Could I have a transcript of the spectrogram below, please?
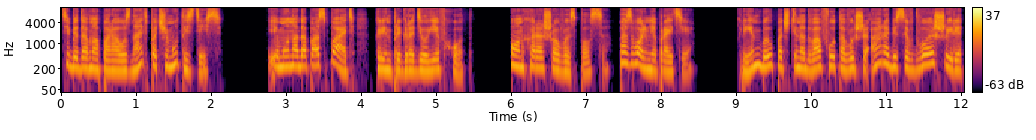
Тебе давно пора узнать, почему ты здесь». «Ему надо поспать», — Крин преградил ей вход. Он хорошо выспался. «Позволь мне пройти». Крин был почти на два фута выше Арабис вдвое шире,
